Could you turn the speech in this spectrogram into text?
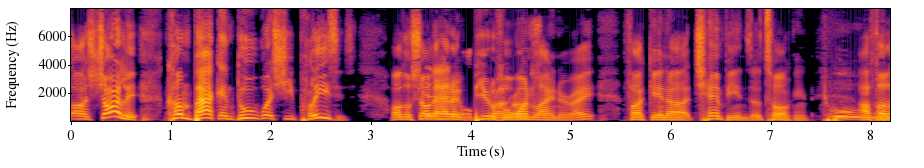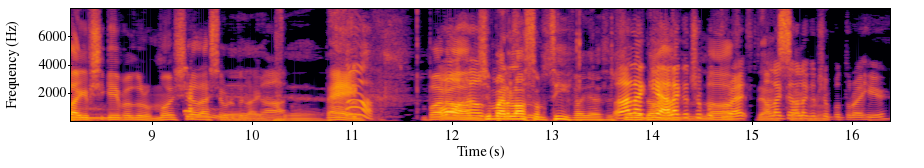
uh, Charlotte come back and do what she pleases. Although Charlotte Yeah, had a beautiful one liner, right? Fucking uh, champions are talking. I felt like if she gave her a little mush, yeah, that shit would have been like yeah. bang. Ah, But All um, She might have lost some teeth, I guess. I like, yeah, I like a triple threat. I that like, I like a triple threat here.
